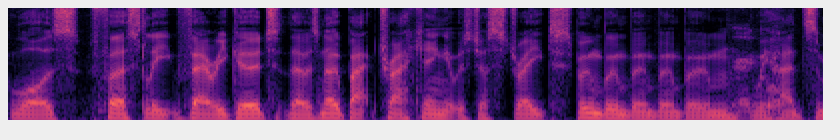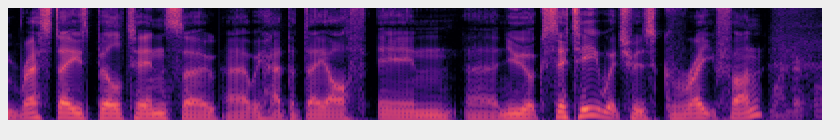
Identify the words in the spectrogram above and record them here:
was firstly very good. There was no backtracking. It was just straight boom, boom, boom, boom, boom. Very we cool. had some rest days built in. So uh, we had the day off in uh, New York City, which was great fun. Wonderful.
